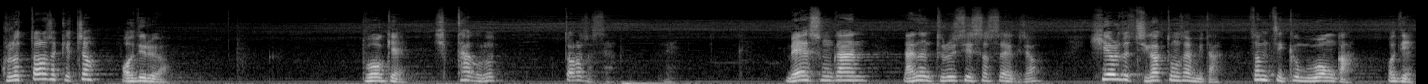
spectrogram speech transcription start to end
굴러 떨어졌겠죠? 어디로요? 부엌에 식탁으로 떨어졌어요. 네. 매 순간 나는 들을 수 있었어요. 그죠? hear도 지각동사입니다. something 그 무언가 어디에?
